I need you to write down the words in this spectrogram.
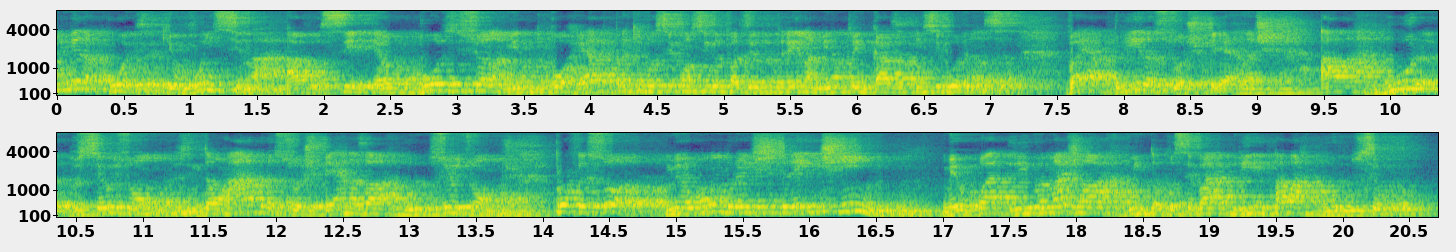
primeira coisa que eu vou ensinar a você é o posicionamento correto para que você consiga fazer o treinamento em casa com segurança vai abrir as suas pernas à largura dos seus ombros. Então, abra as suas pernas à largura dos seus ombros. Professor, meu ombro é estreitinho, meu quadril é mais largo. Então, você vai abrir a largura do seu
